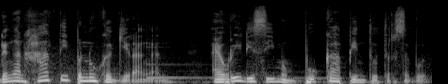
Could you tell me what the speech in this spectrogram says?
Dengan hati penuh kegirangan, Eurydice membuka pintu tersebut.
